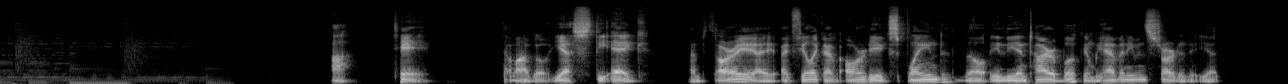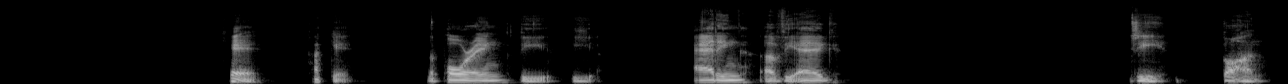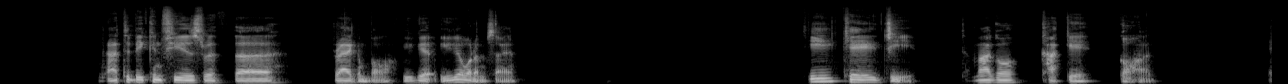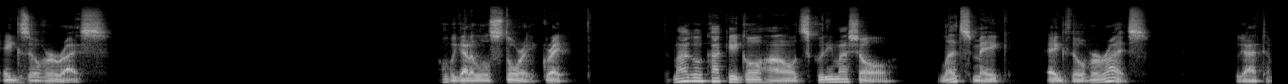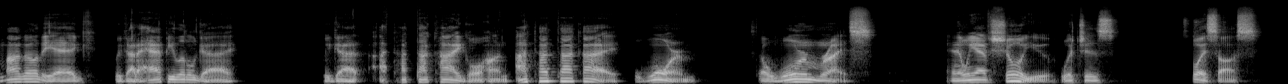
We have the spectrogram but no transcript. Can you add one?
Ah, te, tamago. Yes, the egg. I'm sorry, I, I feel like I've already explained the, the entire book and we haven't even started it yet. Ke, kake. The pouring, the the adding of the egg. G, Gohan. Not to be confused with uh, Dragon Ball. You get you get what I'm saying. TKG, Tamago Kake Gohan. Eggs over rice. Oh, we got a little story. Great. Tamago kake gohan o tsukurimashou. Let's make eggs over rice. We got tamago, the egg. We got a happy little guy. We got atatakai gohan. Atatakai, warm. So warm rice. And then we have shoyu, which is soy sauce.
